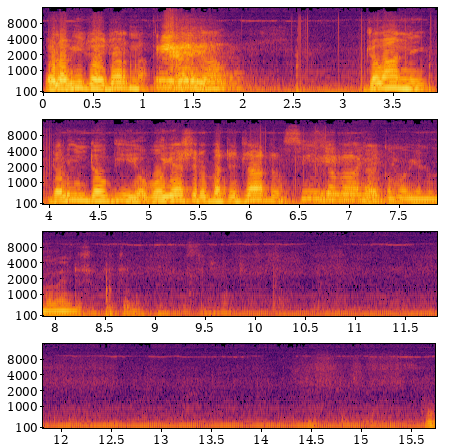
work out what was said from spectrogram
e la vita eterna? Credo. Giovanni Dolindo Pio, vuoi essere battezzato? Sì, lo voglio. Ecco, ma viene il momento successivo. No,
